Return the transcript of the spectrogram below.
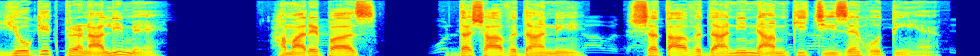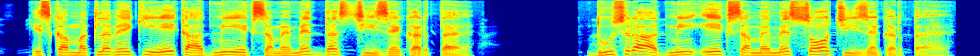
योगिक प्रणाली में हमारे पास दशावधानी शतावधानी नाम की चीज़ें होती हैं। इसका मतलब है कि एक आदमी एक समय में दस चीज़ें करता है दूसरा आदमी एक समय में सौ चीज़ें करता है।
